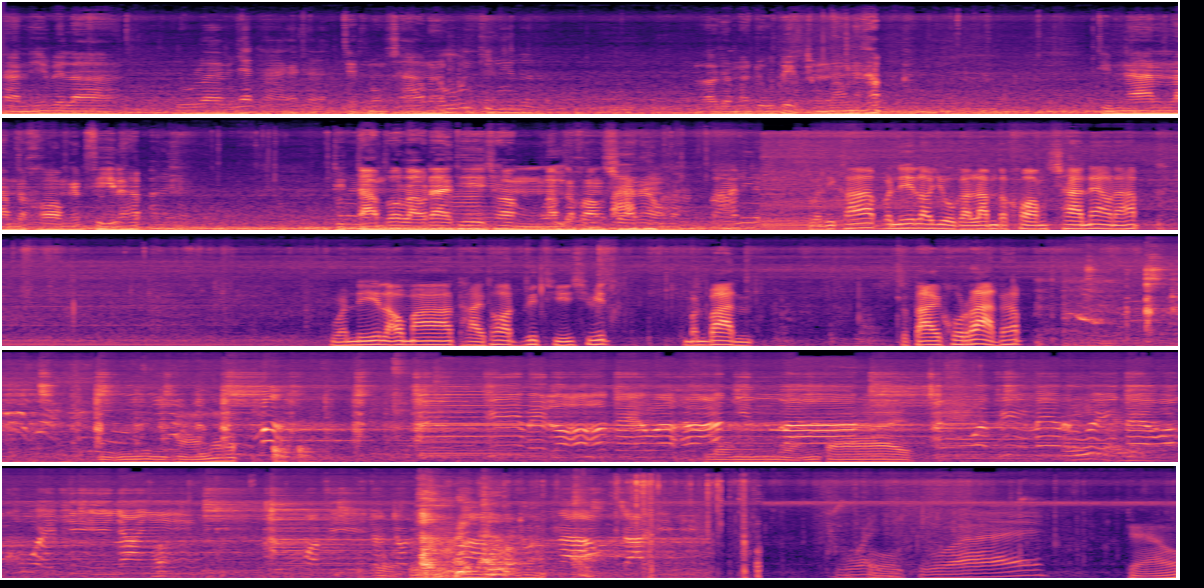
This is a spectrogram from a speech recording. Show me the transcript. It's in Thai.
ขณะนี้เวลาดูเลยมันยัดหากันเถอะเจ็ดโมงเช้านะครับ รู้มันกินกันเลยเราจะมาดูเบ็ดของเรานะครับ ทีมงานลำตะคอง FC นะครับ อะไรเนี่ยติดตามพวกเราได้ที่ช่องลำตะคองชาแนลปลานี่สวัสดีครับ วันนี้เราอยู่กับลำตะคองชาแนลนะครับ วันนี้เรามาถ่ายทอดวิถีชีวิตบ้านๆสไตล์โคราชนะครับหนึ่งหางนะครับาลงกินหลมางไปถึงว่าพี่ไม่รวยแต่ว่าคุยพี่ใหญ่ถึงว่าพี่จะจนโอ้โหตัวใหญ่เลยนะครับน้ำใจสวยสวยแก้ว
